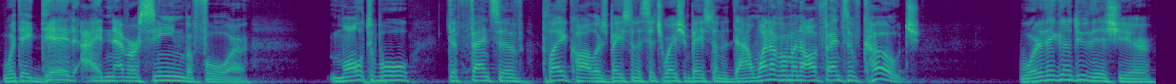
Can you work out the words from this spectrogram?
What they did, I had never seen before. Multiple defensive play callers based on the situation, based on the down. One of them, an offensive coach. What are they going to do this year?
